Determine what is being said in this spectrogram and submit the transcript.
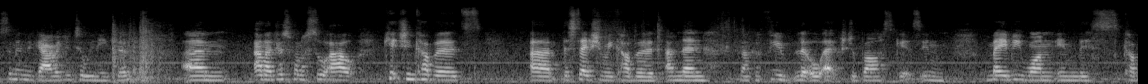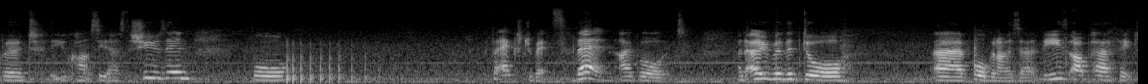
some in the garage until we need them um, and I just want to sort out kitchen cupboards um, the stationery cupboard and then like a few little extra baskets in maybe one in this cupboard that you can't see that has the shoes in for for extra bits. Then I bought an over the door uh, organizer these are perfect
